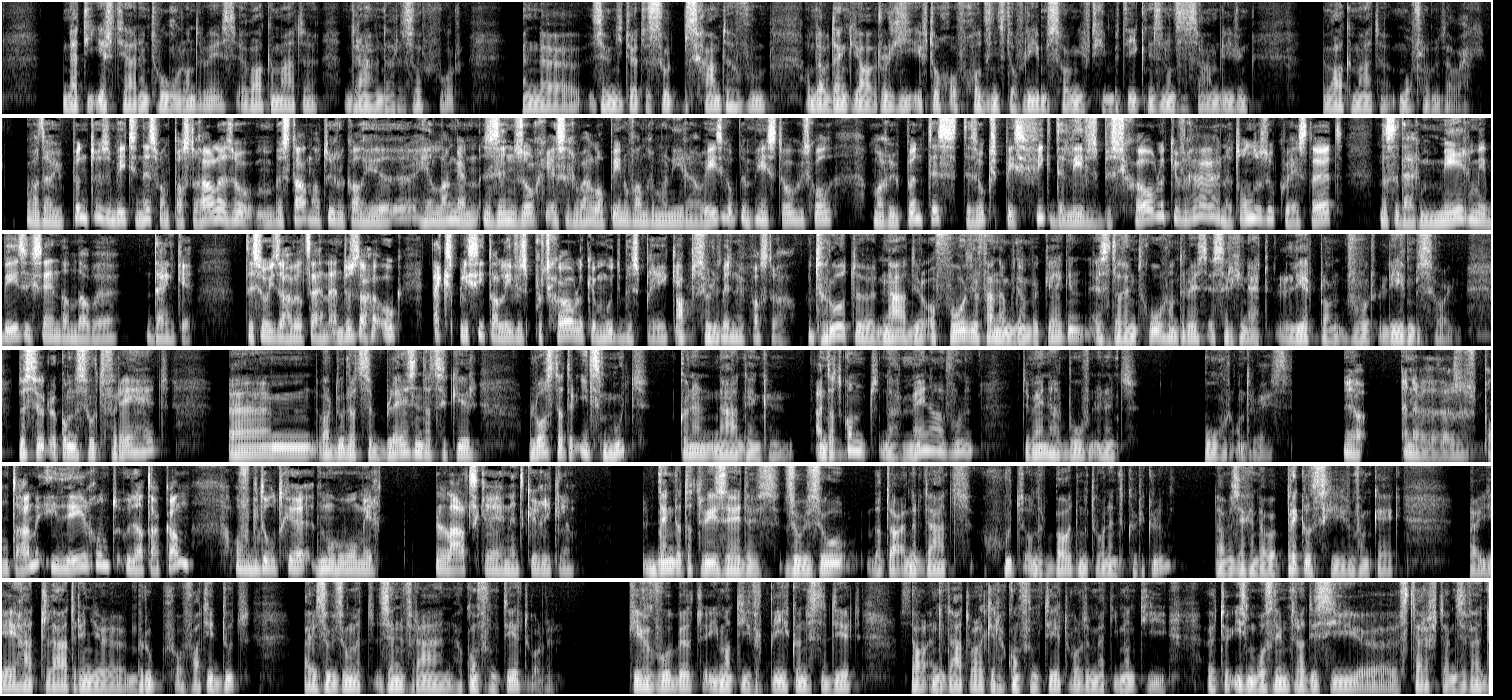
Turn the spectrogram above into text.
net die eerste jaar in het hoger onderwijs, in welke mate dragen we daar zorg voor? En uh, zijn we niet uit een soort beschaamtegevoel, omdat we denken, ja, religie heeft toch, of godsdienst of levensbeschouwing heeft geen betekenis in onze samenleving. In welke mate moffelen we dat weg? Wat dat je punt dus een beetje is, want pastorale zo bestaat natuurlijk al heel, heel lang en zinzorg is er wel op een of andere manier aanwezig op de meeste hogescholen. Maar uw punt is, het is ook specifiek de levensbeschouwelijke vragen. Het onderzoek wijst uit dat ze daar meer mee bezig zijn dan dat we denken. Het is zoiets dat je wilt zeggen. En dus dat je ook expliciet dat levensbeschouwelijke moet bespreken Absoluut. binnen je pastoraal. Het grote nadeel of voordeel van dat moet dan bekijken, is dat in het hoger onderwijs is er geen echt leerplan voor levensbeschouwing. Dus er, komt een soort vrijheid, um, waardoor dat ze blij zijn dat ze een keer, los dat er iets moet, kunnen nadenken. En dat komt naar mijn aanvoelen te weinig naar boven in het hoger onderwijs. Ja, en hebben we daar zo'n spontane idee rond hoe dat, dat kan? Of bedoelt je, het moet gewoon meer plaats krijgen in het curriculum? Ik denk dat dat twee zijden is. Sowieso dat dat inderdaad goed onderbouwd moet worden in het curriculum. Dat we zeggen dat we prikkels geven van kijk, uh, jij gaat later in je beroep of wat je doet, ga je sowieso met zinvragen geconfronteerd worden. Ik geef een voorbeeld, iemand die verpleegkunde studeert, zal inderdaad wel een keer geconfronteerd worden met iemand die uit de moslimtraditie uh, sterft enzovoort.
